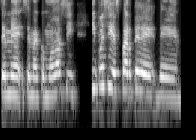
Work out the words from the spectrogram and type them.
se, me, se me acomodó así. Y pues sí, es parte de, de,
